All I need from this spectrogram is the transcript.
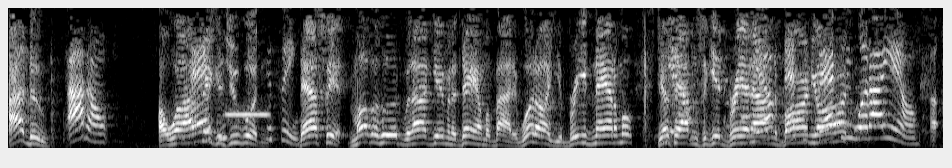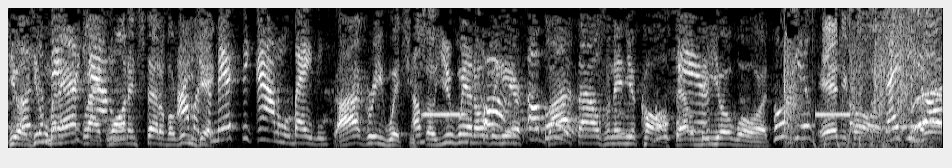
I do. I don't. Oh, well, I As figured you you wouldn't. see. That's it. Motherhood without giving a damn about it. What are you, breeding animal? Just Yeah. happens to get bred out in the Yep, that's barnyard? exactly what I am. A- You're a human, act like animal. one instead of a reject. I'm a domestic animal, baby. I agree with you. A so you went over here, 5000 in your cost. That'll be your award. Who gives? And your call. Thank you, y'all.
